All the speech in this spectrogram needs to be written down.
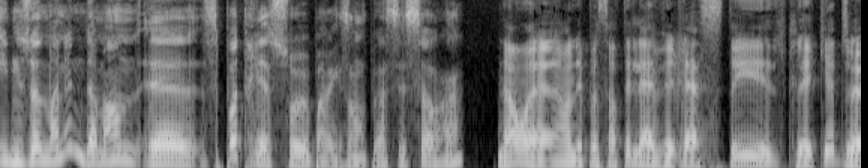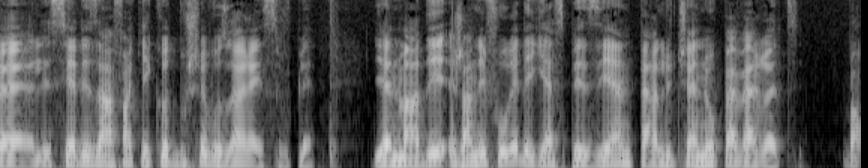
il nous a demandé une demande. c'est pas très sûr, par exemple. hein, c'est ça, hein? Non, on n'est pas sorti de la véracité du kit. S'il y a des enfants qui écoutent, bouchez vos oreilles, s'il vous plaît. Il a demandé J'en ai fourré des Gaspésiennes par Luciano Pavarotti. Bon,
